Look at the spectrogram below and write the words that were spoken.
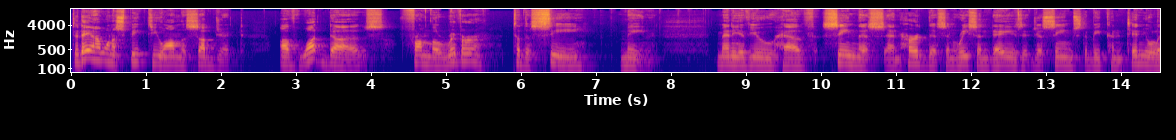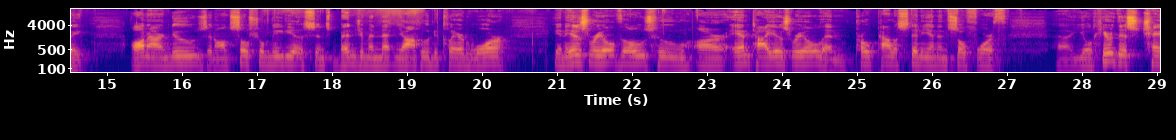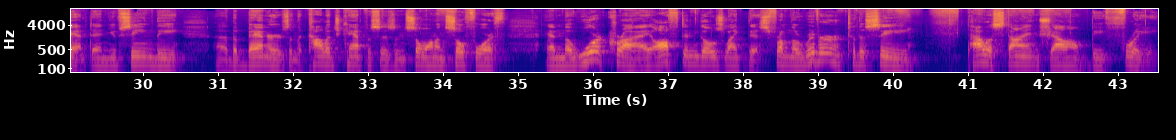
Today I want to speak to you on the subject of what does from the river to the sea mean. Many of you have seen this and heard this in recent days. It just seems to be continually on our news and on social media since Benjamin Netanyahu declared war in Israel, those who are anti Israel and pro Palestinian and so forth, uh, you'll hear this chant, and you've seen the, uh, the banners and the college campuses and so on and so forth. And the war cry often goes like this From the river to the sea, Palestine shall be free.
